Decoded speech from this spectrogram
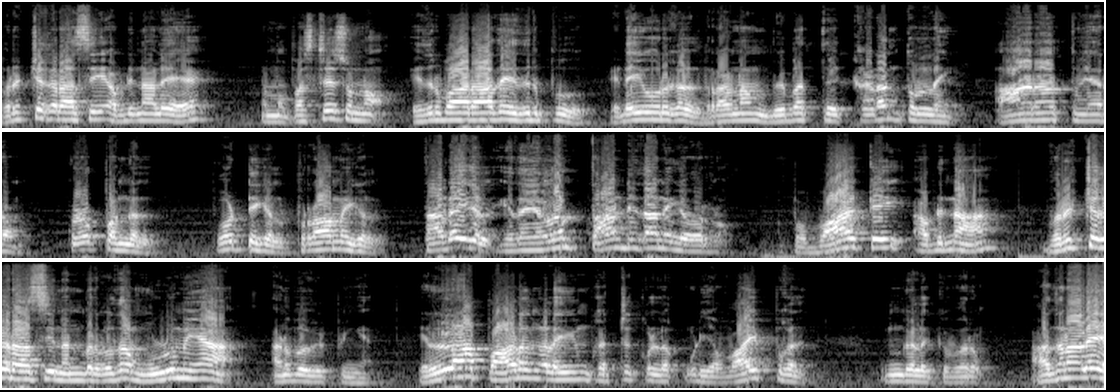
விருட்சக ராசி அப்படின்னாலே நம்ம ஃபஸ்ட்டே சொன்னோம் எதிர்பாராத எதிர்ப்பு இடையூறுகள் ரணம் விபத்து கடன் தொல்லை ஆறா துயரம் குழப்பங்கள் போட்டிகள் பொறாமைகள் தடைகள் இதையெல்லாம் தாண்டி தான் நீங்கள் வரணும். இப்போ வாழ்க்கை அப்படின்னா விருட்சக ராசி நண்பர்கள் தான் முழுமையாக அனுபவிப்பீங்க. எல்லா பாடங்களையும் கற்றுக்கொள்ளக்கூடிய வாய்ப்புகள் உங்களுக்கு வரும். அதனாலே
